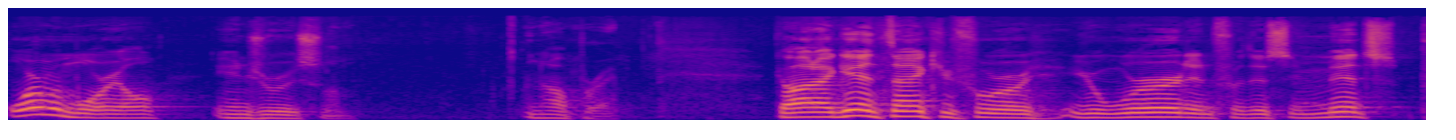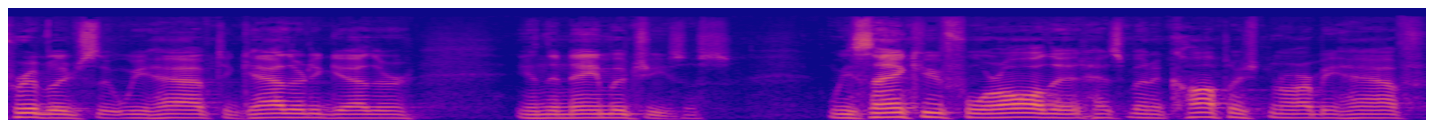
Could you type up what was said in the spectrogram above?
or memorial in Jerusalem. And I'll pray. God, again, thank you for your word and for this immense privilege that we have to gather together in the name of Jesus. We thank you for all that has been accomplished on our behalf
